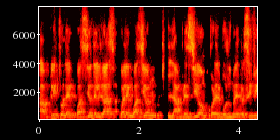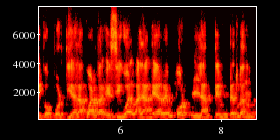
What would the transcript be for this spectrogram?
aplico la ecuación del gas. ¿Cuál ecuación? La presión por el volumen específico por 10 a la cuarta es igual a la R por la temperatura. ¿no?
